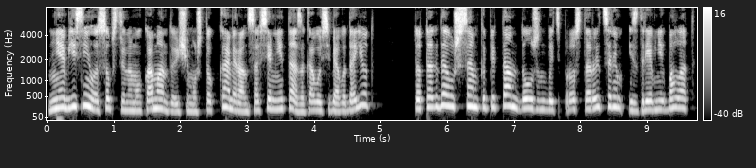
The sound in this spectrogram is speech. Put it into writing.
не объяснила собственному командующему, что Камерон совсем не та, за кого себя выдает, то тогда уж сам капитан должен быть просто рыцарем из древних баллад.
